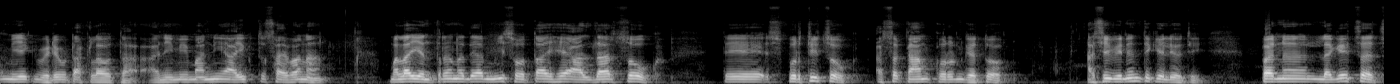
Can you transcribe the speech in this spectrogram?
मी एक व्हिडिओ टाकला होता आणि मी माननीय आयुक्त साहेबांना मला यंत्रणा द्या मी स्वतः हे आलदार चौक ते स्फूर्ती चौक असं काम करून घेतो अशी विनंती केली होती. पण लगेचच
